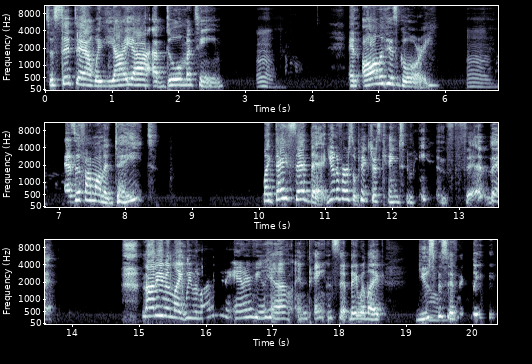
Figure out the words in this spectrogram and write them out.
to sit down with Yahya Abdul Mateen mm. and all of his glory mm. as if I'm on a date? Like they said that. Universal Pictures came to me and said that. Not even like we were learning to interview him and paint and sip. They were like, you specifically,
